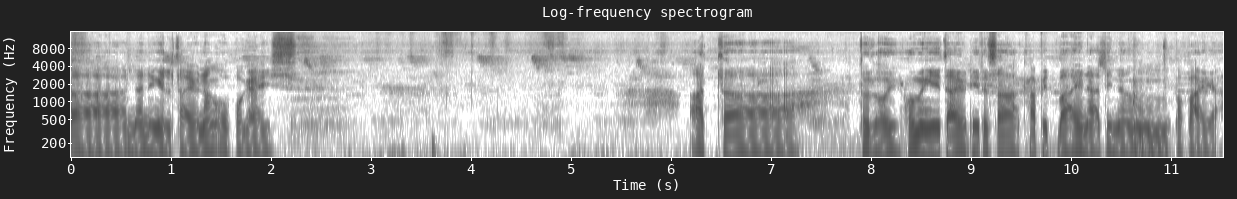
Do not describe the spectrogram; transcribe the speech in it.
ah, naningil tayo ng upo guys. At ah, tuloy humingi tayo dito sa kapitbahay natin ng papaya.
